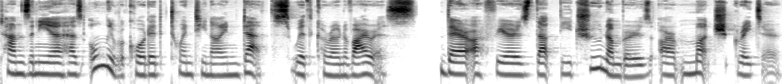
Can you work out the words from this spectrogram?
Tanzania has only recorded 29 deaths with coronavirus there are fears that the true numbers are much greater.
